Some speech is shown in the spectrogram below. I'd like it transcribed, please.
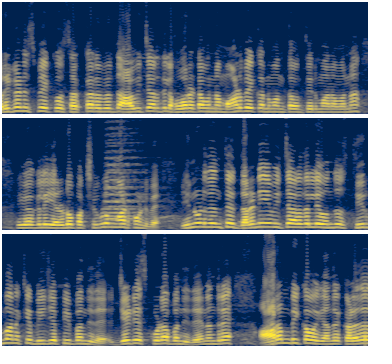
ಪರಿಗಣಿಸಬೇಕು ಸರ್ಕಾರ ವಿರುದ್ಧ ಆ ವಿಚಾರದಲ್ಲಿ ಹೋರಾಟವನ್ನು ಮಾಡಬೇಕನ್ನುವಂಥ ಒಂದು ತೀರ್ಮಾನವನ್ನು ಈಗಾಗಲೇ ಎರಡೂ ಪಕ್ಷಗಳು ಮಾಡಿಕೊಂಡಿವೆ. ಇನ್ನುಳಿದಂತೆ ಧರಣಿಯ ವಿಚಾರದಲ್ಲಿ ಒಂದು ತೀರ್ಮಾನಕ್ಕೆ ಬಿಜೆಪಿ ಬಂದಿದೆ ಜೆ ಡಿ ಎಸ್ ಕೂಡ ಬಂದಿದೆ. ಏನಂದ್ರೆ ಆರಂಭಿಕವಾಗಿ ಅಂದರೆ ಕಳೆದ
